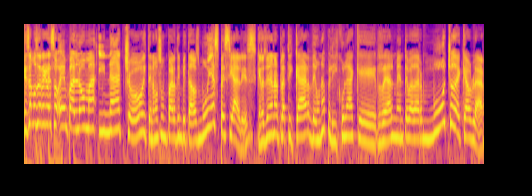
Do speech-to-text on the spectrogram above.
Estamos de regreso en Paloma y Nacho y tenemos un par de invitados muy especiales que nos vienen a platicar de una película que realmente va a dar mucho de qué hablar.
